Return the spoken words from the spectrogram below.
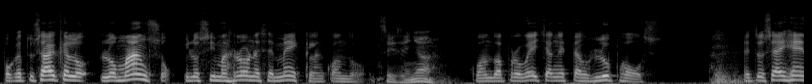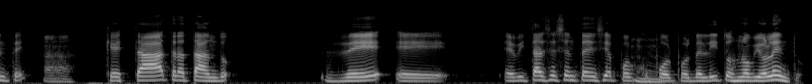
Porque tú sabes que lo, lo manso y los cimarrones se mezclan cuando, Sí, señor. cuando aprovechan estos loopholes. Entonces hay gente Ajá. que está tratando de eh, evitarse sentencia por, por, por delitos no violentos.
